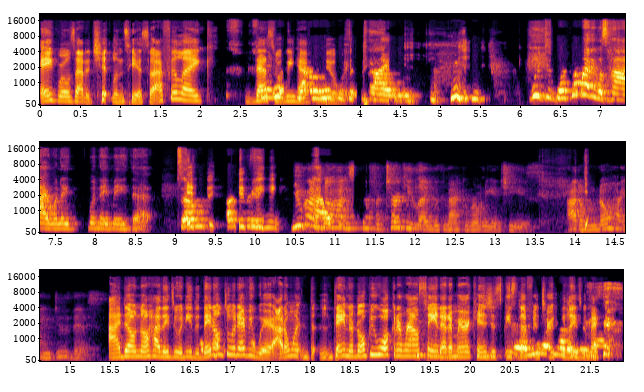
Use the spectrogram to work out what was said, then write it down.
egg rolls out of chitlins here. So I feel like that's what we have to deal with. Society. we well, somebody was high when they when they made that. Some It's the- it's You guys know how How- to stuff a turkey leg with macaroni and cheese. I don't know how you do this. I don't know how they do it either. They don't do it everywhere. I don't want Dana. Don't be walking around saying that Americans just be stuffing turkey legs with mac.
